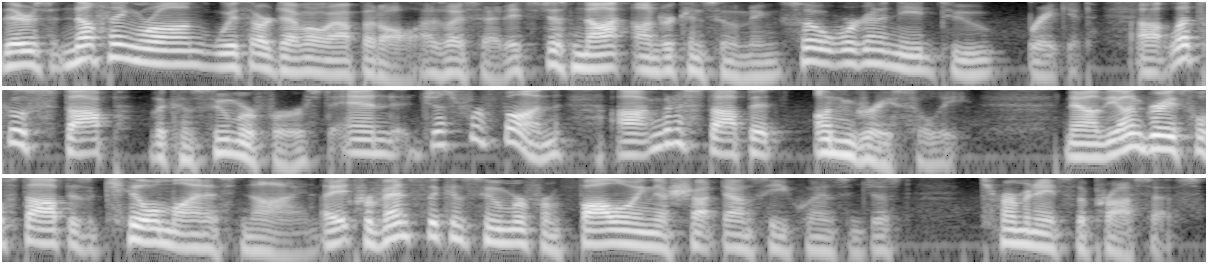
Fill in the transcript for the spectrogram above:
there's nothing wrong with our demo app at all. As I said, it's just not under consuming, so we're going to need to break it. Uh, let's go stop the consumer first, and just for fun, uh, I'm going to stop it ungracefully. Now, the ungraceful stop is a kill minus 9. It prevents the consumer from following the shutdown sequence and just terminates the process.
